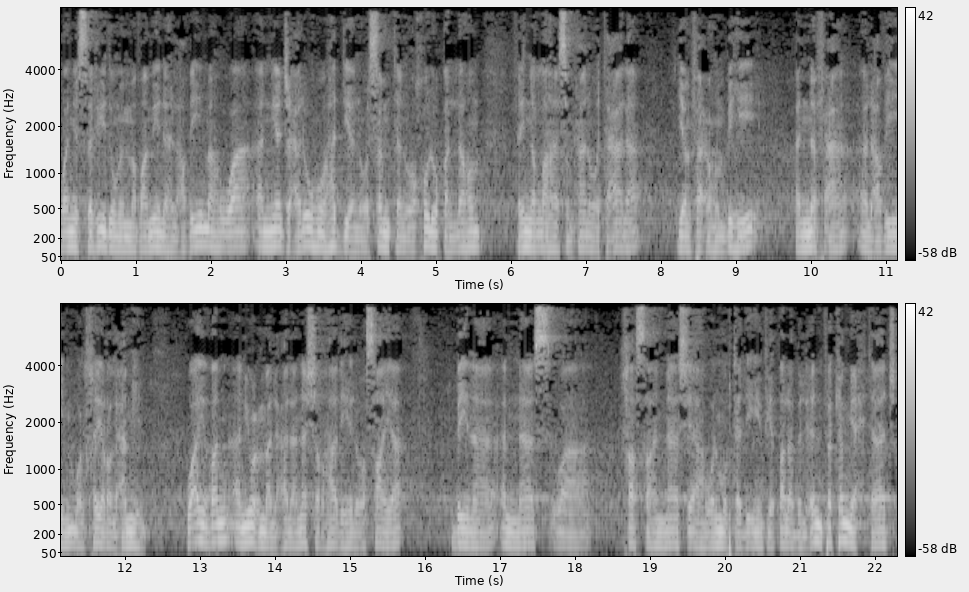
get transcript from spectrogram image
وأن يستفيدوا من مضامينه العظيمة وأن يجعلوه هديا وسمتا وخلقا لهم فإن الله سبحانه وتعالى ينفعهم به النفع العظيم والخير العميم. وأيضا أن يعمل على نشر هذه الوصايا بين الناس وخاصة الناشئة والمبتدئين في طلب العلم فكم يحتاج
